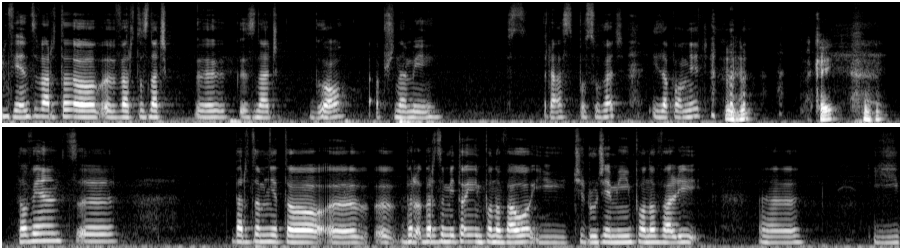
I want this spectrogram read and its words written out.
Więc warto, warto znać, znać go, a przynajmniej raz posłuchać i zapomnieć. Mhm. Okej. No więc y, bardzo mnie to y, bar- bardzo mi to imponowało i ci ludzie mi imponowali y, i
